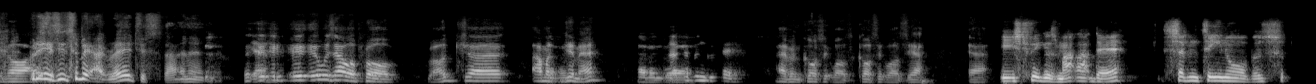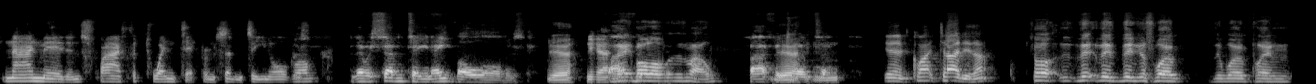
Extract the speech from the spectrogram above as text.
you know, But it is, it's a bit outrageous, that, isn't it? it, Yeah. it, it, it was our pro, Rog. Uh, I'm a Evan. Jimmy. Evan Gray. Evan Gray. Evan, of course it was. Of course it was, yeah. Yeah. His figures, Matt, that day: seventeen overs, nine maidens, five for twenty from seventeen overs. on. There were 17 eight ball overs, Yeah. Yeah, And eight ball overs as well. five for Yeah. 20. Yeah, quite tidy that. So they, they, they just weren't they weren't playing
